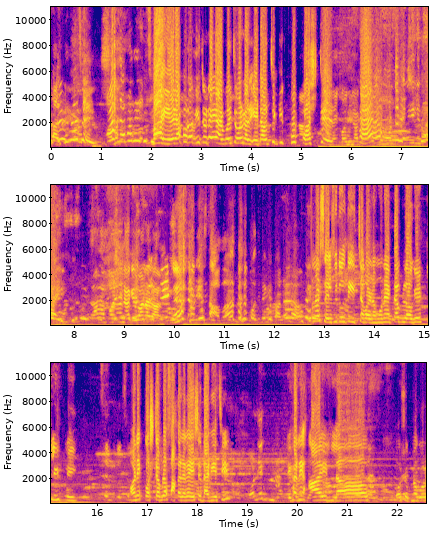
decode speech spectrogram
ভাই মানে এর এখনও কিছু নেই আর বলছে ওর এটা হচ্ছে কি খুব কষ্টের। হ্যাঁ মনটা ভেঙে দিলি ভাই। কয়েকদিন আগে বানালাম। বাবা তাহলে কদিন আগে বানালাম। ওনার সেলফি তুলতে ইচ্ছা করে না মনে হয় একটা ব্লগের ক্লিপ নেই। অনেক কষ্টে আমরা ফাঁকা জায়গায় এসে দাঁড়িয়েছি। এখানে আই লাভ অশোকনগর।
